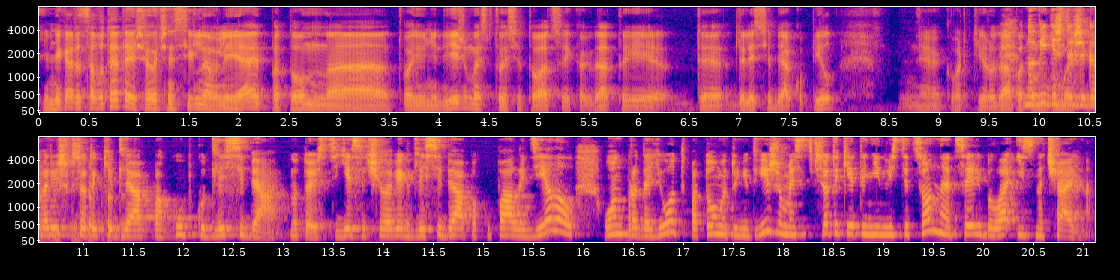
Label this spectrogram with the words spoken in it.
и мне кажется, вот это еще очень сильно влияет потом на твою недвижимость в той ситуации, когда ты для себя купил. Э, квартиру, да, потом Но видишь, ты же говоришь все-таки для покупку для себя. Ну, то есть, если человек для себя покупал и делал, он продает потом эту недвижимость. Все-таки это не инвестиционная цель была изначально.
